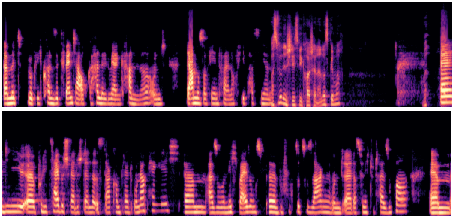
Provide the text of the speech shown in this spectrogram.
damit wirklich konsequenter auch gehandelt werden kann. Ne? Und da muss auf jeden Fall noch viel passieren. Was wird in Schleswig-Holstein anders gemacht? Äh, die äh, Polizeibeschwerdestelle ist da komplett unabhängig, ähm, also nicht weisungsbefugt sozusagen und äh, das finde ich total super ähm,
